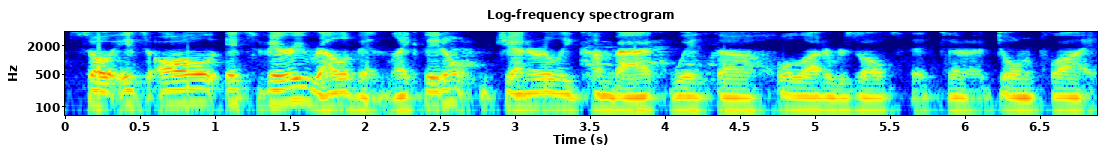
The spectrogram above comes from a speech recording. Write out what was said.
So it's all it's very relevant. Like they don't generally come back with a whole lot of results that uh, don't apply.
